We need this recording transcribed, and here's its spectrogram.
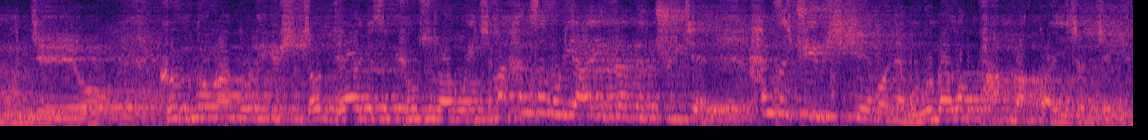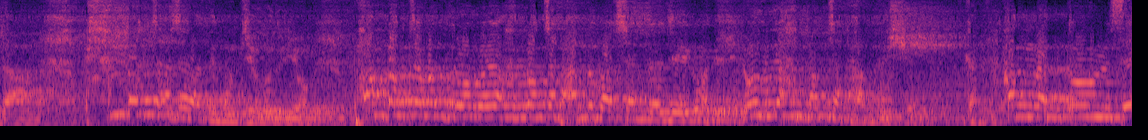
문제예요. 그동안 우리 교수, 전 대학에서 교수를 하고 있지만 항상 우리 아이들한테 주제, 항상 주입시키는 게 뭐냐면 음악은 반박과의 전쟁이다. 반박자 하자라는 문제거든요. 반박자만 들어가요. 한 박자 반도 마찬가지예요. 여기 한 박자 반도시요. 그러니까 하나, 둘, 셋,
